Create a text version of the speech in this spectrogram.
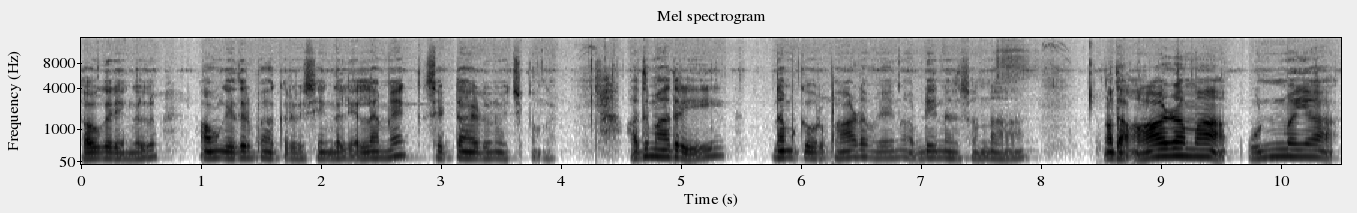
சௌகரியங்கள் அவங்க எதிர்பார்க்குற விஷயங்கள் எல்லாமே செட் ஆகிடும்னு வச்சுக்கோங்க. அது மாதிரி நமக்கு ஒரு பாடம் வேணும் அப்படின்னு சொன்னால் அதை ஆழமாக உண்மையாக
